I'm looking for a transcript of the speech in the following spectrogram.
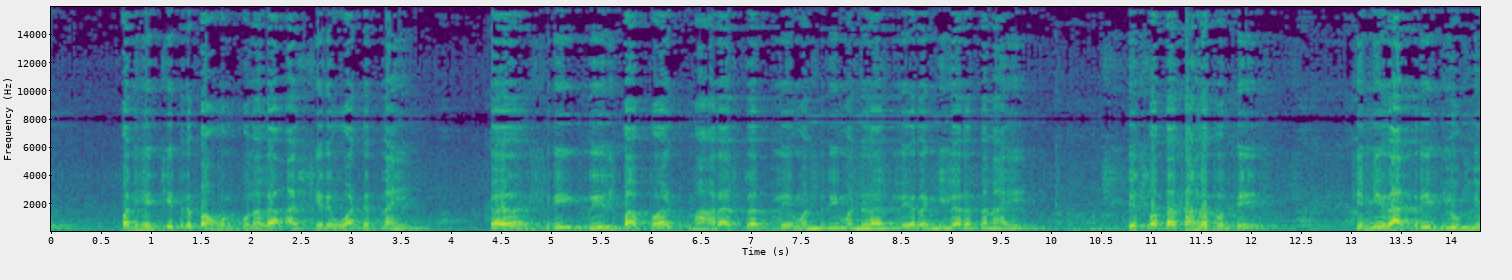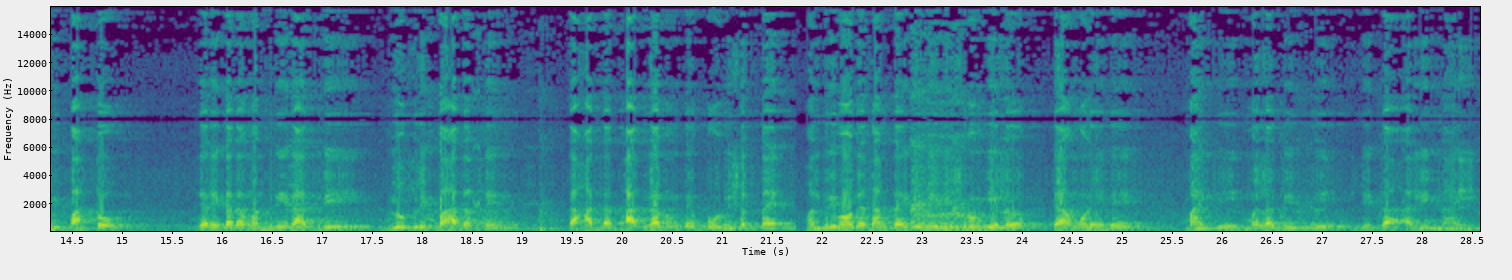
पण हे चित्र पाहून कुणाला आश्चर्य वाटत नाही? कारण श्री ग्रीस बापट महाराष्ट्रातले मंत्रिमंडळातले रंगीला रतन आहे. ते स्वतः सांगत होते की मी रात्री ब्लू फिल्म पाहतो. जर एखादा मंत्री रात्री ब्लू फिल्म पाहत असेल तर हातात हात घालून ते बोलू शकताय. मंत्री महोदय सांगताय की मी विसरून गेलो. त्यामुळे हे माहिती मला देती देता आली नाही.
